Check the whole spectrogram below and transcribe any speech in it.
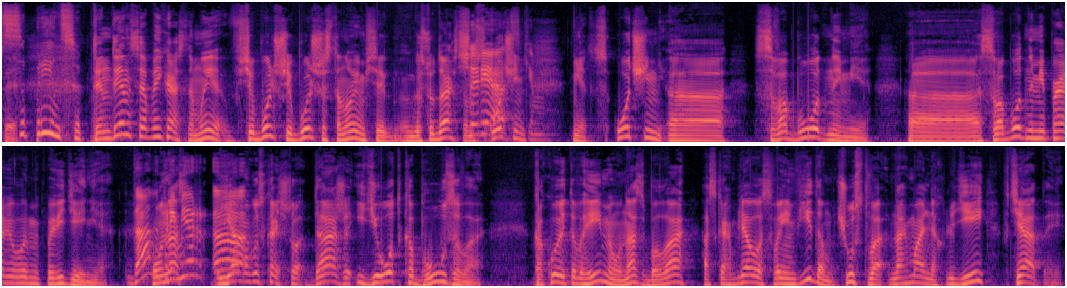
нравится принцип. Тенденция прекрасна. Мы все больше и больше становимся государством с очень, нет, с очень э, свободными, э, свободными правилами поведения. Да, У нас- например, я э, могу сказать, что даже идиотка Бузова какое-то время у нас была, оскорбляла своим видом чувства нормальных людей в театре.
